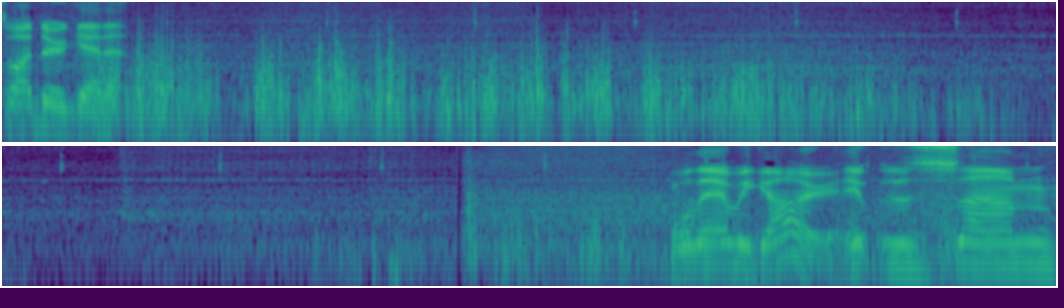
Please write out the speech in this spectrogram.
So I do get it. Well, there we go. It was, um,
